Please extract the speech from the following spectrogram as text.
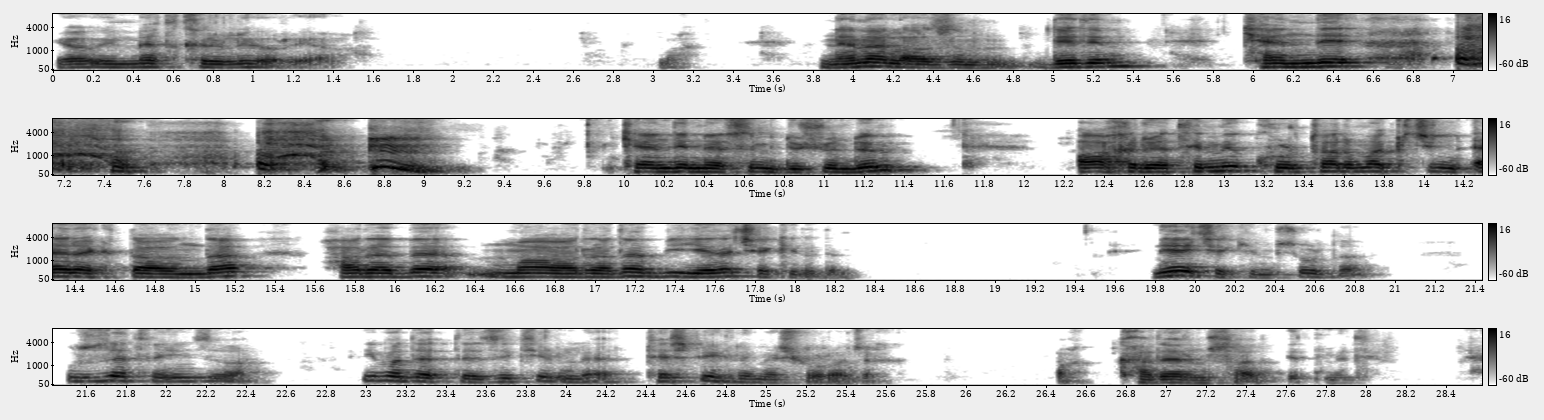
Ya ümmet kırılıyor ya. Bak, neme lazım dedim. Kendi kendi nefsimi düşündüm. Ahiretimi kurtarmak için Erek Dağı'nda harabe mağarada bir yere çekildim. Neye çekilmiş orada? Uzzet ve inziva. İbadette, zikirle, tesbihle meşgul olacak. Bak kader müsaade etmedi. Ya.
